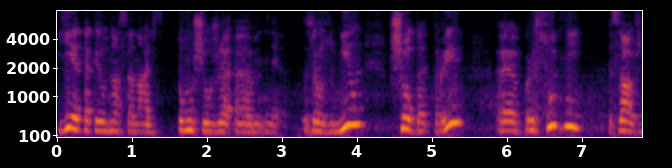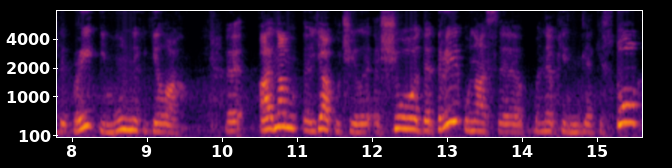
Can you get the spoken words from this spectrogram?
Є такий у нас аналіз, тому що вже е, зрозуміли, що Д3 е, присутній завжди при імунних ділах. Е, А нам е, як учили, що Д3 у нас е, необхідний для кісток.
